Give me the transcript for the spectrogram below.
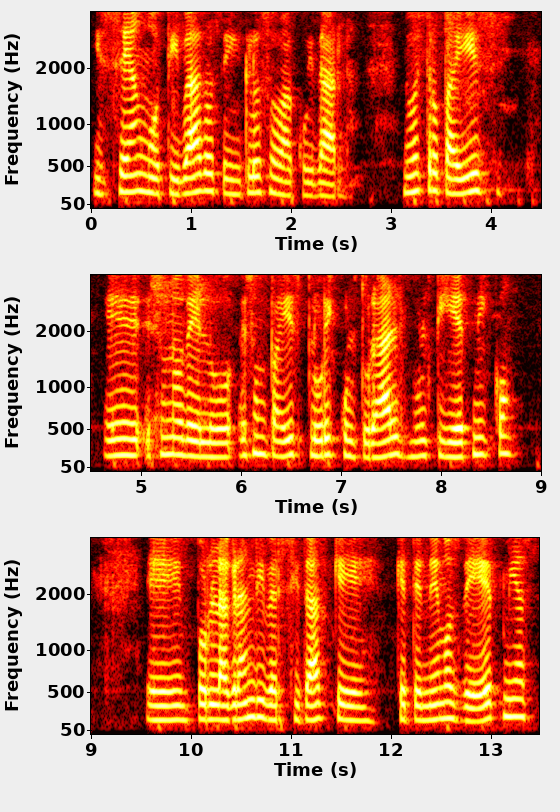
y sean motivados e incluso a cuidarla. Nuestro país eh, es, uno de es un país pluricultural, multiétnico, eh, por la gran diversidad que, que tenemos de etnias,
